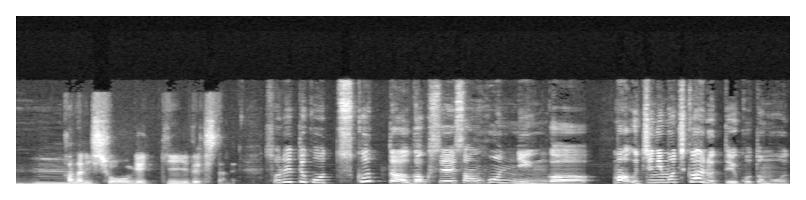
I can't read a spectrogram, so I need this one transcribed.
うんかなり衝撃でしたね。それってこう作った学生さん本人がまあうちに持ち帰るっていうことも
